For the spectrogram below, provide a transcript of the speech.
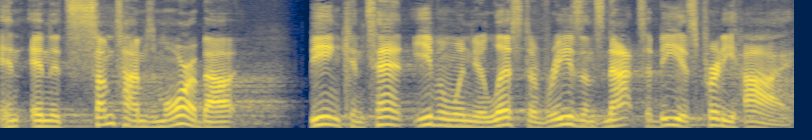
and, and it's sometimes more about being content even when your list of reasons not to be is pretty high.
